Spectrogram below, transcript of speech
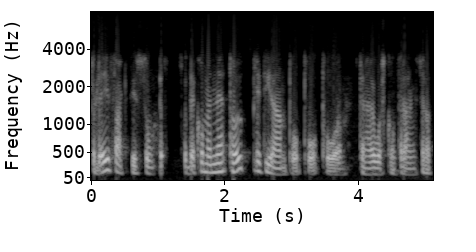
För det är ju faktiskt så, och det kommer jag ta upp lite grann på, på, på den här årskonferensen, att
